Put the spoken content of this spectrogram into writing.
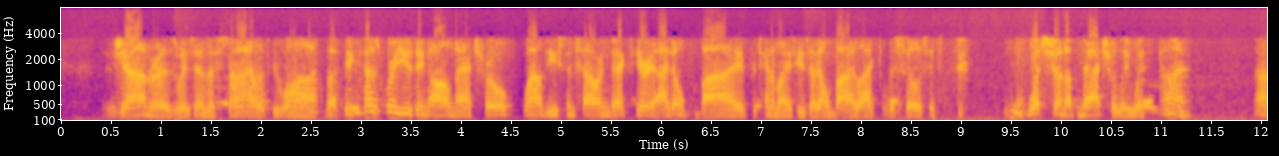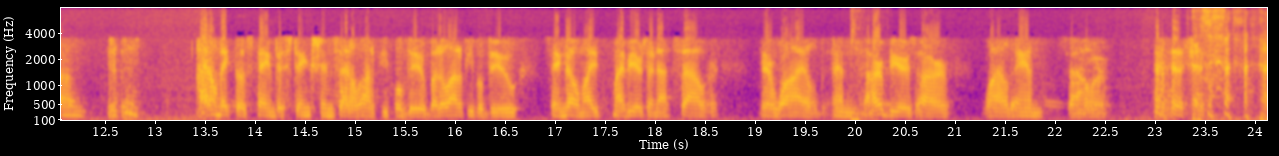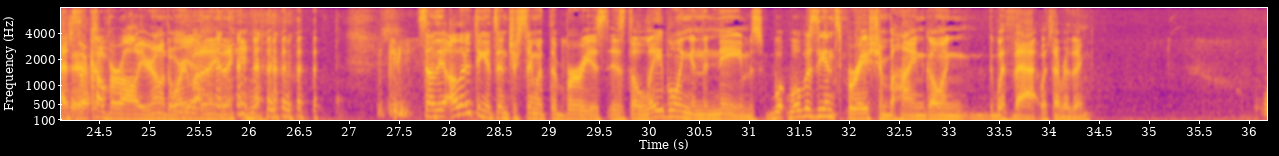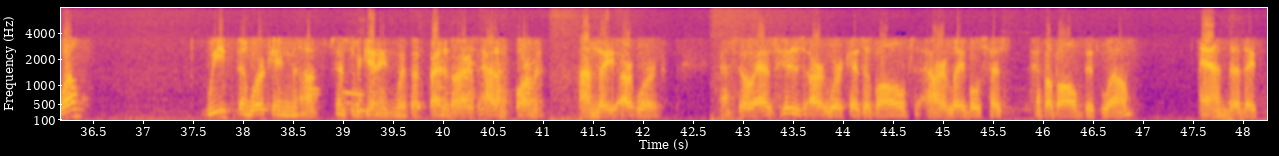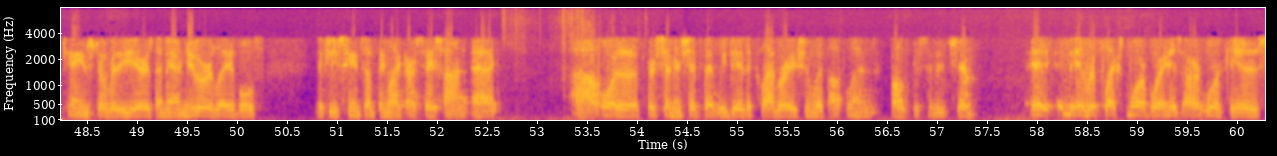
genres within the style if you want. But because we're using all natural wild yeast and souring bacteria, I don't buy Brettanomyces, I don't buy lactobacillus. It's what's shown up naturally with time. Um, I don't make those same distinctions that a lot of people do, but a lot of people do say, no, my, my beers are not sour, they're wild. And our beers are wild and sour. That's the cover all. You don't have to worry about anything. so the other thing that's interesting with the brewery is, is the labeling and the names. What, what was the inspiration behind going with that, with everything? Well, we've been working uh, since the beginning with a friend of ours, Adam Foreman, on the artwork. And so as his artwork has evolved, our labels has have evolved as well. And uh, they've changed over the years. And our newer labels, if you've seen something like our Saison X, uh, or the persimmonship that we did, a collaboration with Upland called Persimmonship, it, it reflects more of where his artwork is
